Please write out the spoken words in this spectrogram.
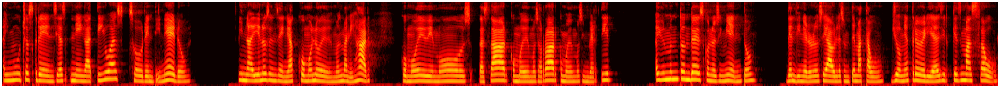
hay muchas creencias negativas sobre el dinero y nadie nos enseña cómo lo debemos manejar, cómo debemos gastar, cómo debemos ahorrar, cómo debemos invertir. Hay un montón de desconocimiento del dinero no se habla, es un tema tabú. Yo me atrevería a decir que es más tabú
